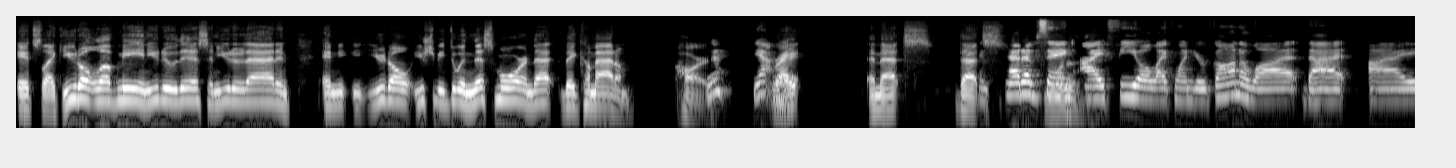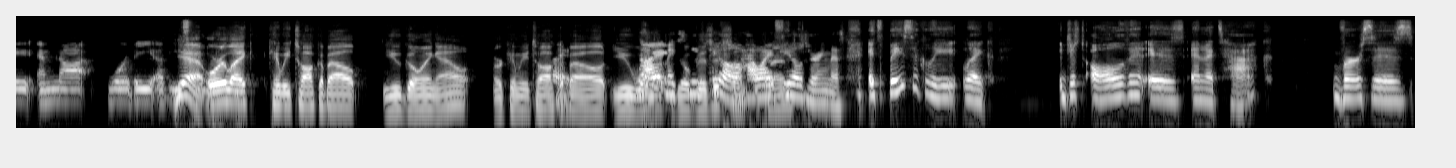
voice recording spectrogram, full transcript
It's like you don't love me and you do this and you do that and and you don't you should be doing this more and that they come at them hard. Yeah, yeah right? and that's that's instead of saying of- i feel like when you're gone a lot that i am not worthy of you yeah or like can we talk about you going out? Or can we talk Right. about you how wanting it makes to go visit feel, some how I feel during this. It's basically like just all of it is an attack versus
